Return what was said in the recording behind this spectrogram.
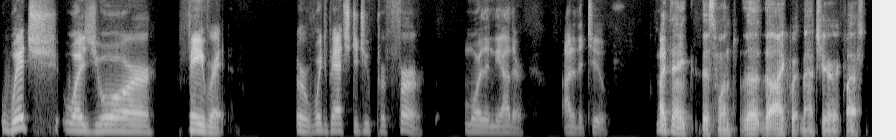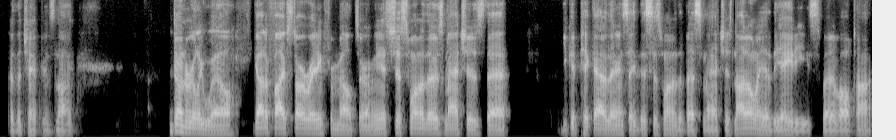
which was your favorite, or which match did you prefer more than the other out of the two? I think this one, the the I quit match here at Clash of the Champions nine, done really well. Got a five star rating from Meltzer. I mean, it's just one of those matches that you could pick out of there and say this is one of the best matches, not only of the '80s but of all time.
